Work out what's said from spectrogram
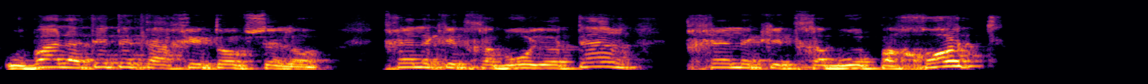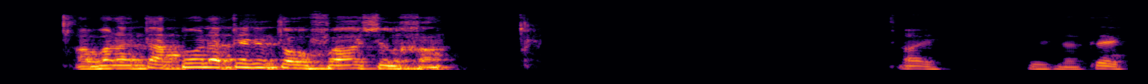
הוא בא לתת את הכי טוב שלו. חלק יתחברו יותר, חלק יתחברו פחות, אבל אתה פה לתת את ההופעה שלך. אוי, מתנתק.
